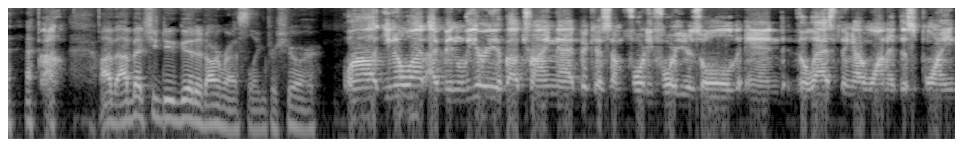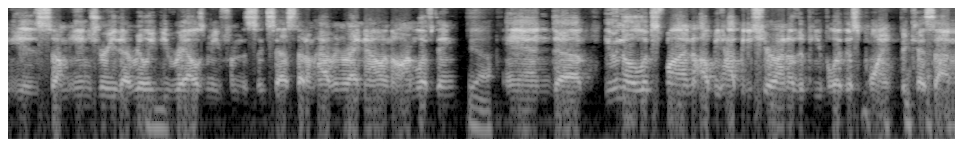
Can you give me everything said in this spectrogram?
I, I bet you do good at arm wrestling for sure. Well, you know what? I've been leery about trying that because I'm 44 years old, and the last thing I want at this point is some injury that really derails me from the success that I'm having right now in the arm lifting. Yeah, And uh, even though it looks fun, I'll be happy to cheer on other people at this point because I'm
